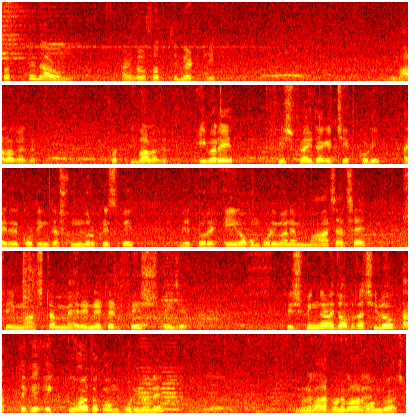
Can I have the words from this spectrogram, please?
সত্যি দারুণ। একদম সত্যি ভেটকি। ভালো খেতে। সত্যি ভালো খেতে। এবারে ফিশ ফ্রাইটাকে চেক করি। বাইরের কোটিংটা সুন্দর ক্রিস্পি ভেতরে এই রকম পরিমাণে মাছ আছে। সেই মাছটা ম্যারিনেটেড ফিশ এই যে ফিশ ফিঙ্গারে যতটা ছিল, তার থেকে একটু হয়তো কম পরিমাণে। ধনে পাতা টনে পাতার গন্ধ আছে।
